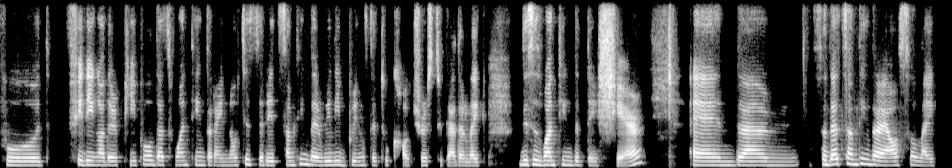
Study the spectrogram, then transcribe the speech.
food, feeding other people. That's one thing that i noticed that it's something that really brings the two cultures together. Like this is one thing that they share. And um, so that's something that i also like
